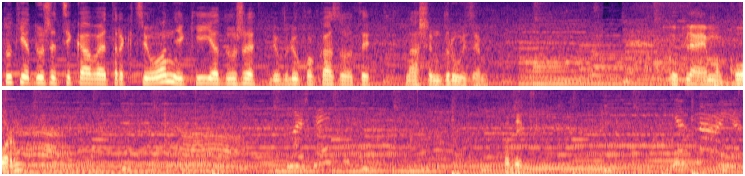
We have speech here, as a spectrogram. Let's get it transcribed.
Тут є дуже цікавий атракціон, який я дуже люблю показувати нашим друзям. Купляємо корм. Ходи. я знаю, як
